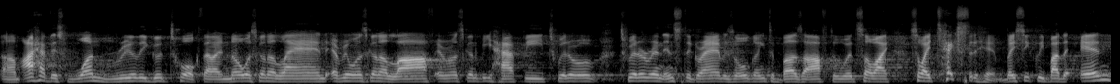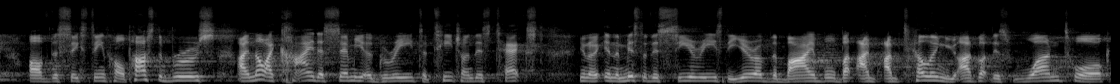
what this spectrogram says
Um, I have this one really good talk that I know is going to land. Everyone's going to laugh. Everyone's going to be happy. Twitter, Twitter and Instagram is all going to buzz afterwards. So I, so I texted him basically by the end of the 16th hole. Pastor Bruce, I know I kind of semi agreed to teach on this text, you know, in the midst of this series, the year of the Bible, but I'm, I'm telling you, I've got this one talk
